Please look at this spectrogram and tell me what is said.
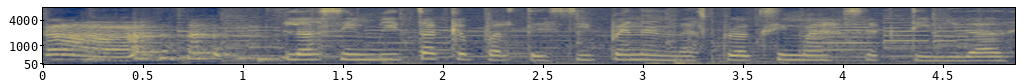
Los invito a que participen en las próximas actividades.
